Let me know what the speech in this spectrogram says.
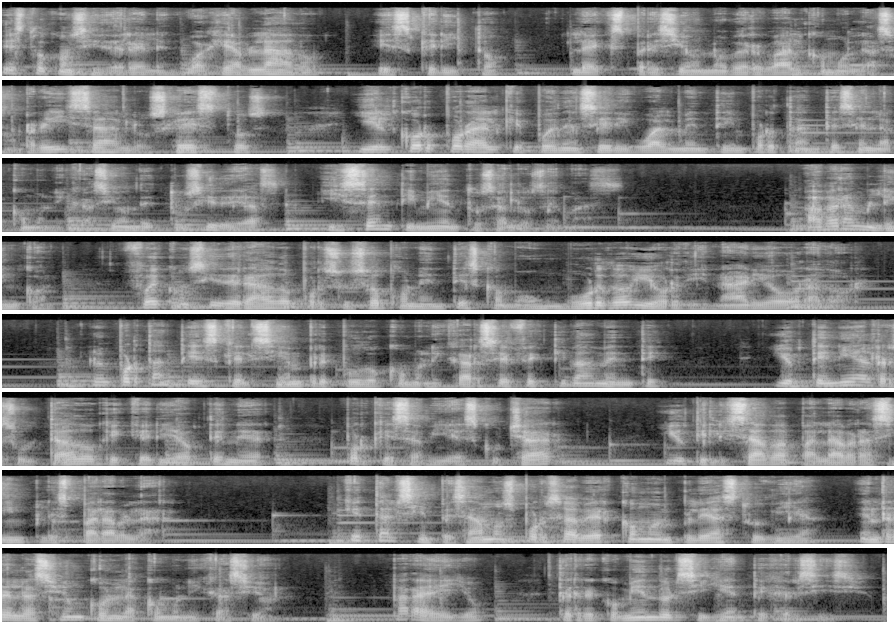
Esto considera el lenguaje hablado, escrito, la expresión no verbal como la sonrisa, los gestos y el corporal que pueden ser igualmente importantes en la comunicación de tus ideas y sentimientos a los demás. Abraham Lincoln fue considerado por sus oponentes como un burdo y ordinario orador. Lo importante es que él siempre pudo comunicarse efectivamente y obtenía el resultado que quería obtener porque sabía escuchar y utilizaba palabras simples para hablar. ¿Qué tal si empezamos por saber cómo empleas tu día en relación con la comunicación? Para ello, te recomiendo el siguiente ejercicio.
